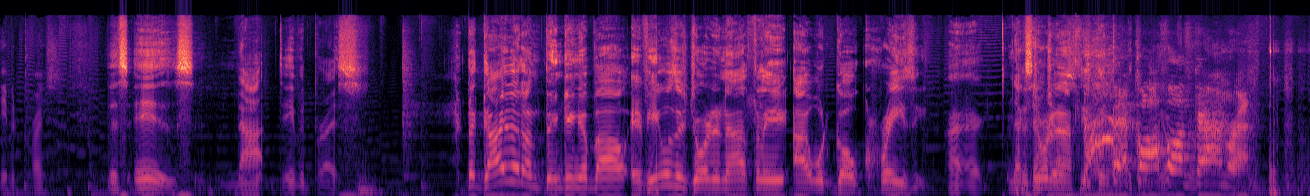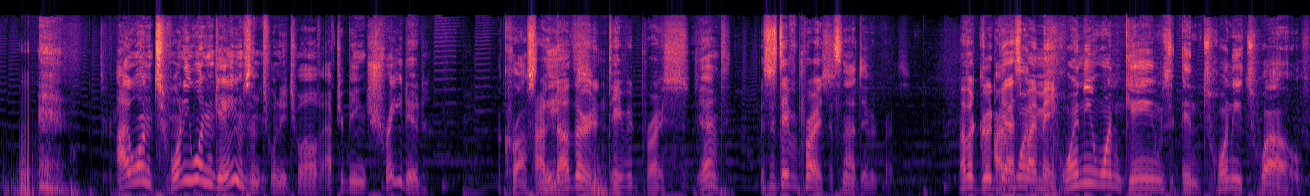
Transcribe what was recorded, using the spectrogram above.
David Price. This is not David Price. the guy that I'm thinking about, if he was a Jordan athlete, I would go crazy. I, I, Next Jordan interest? athlete thing. Back off off camera. I won 21 games in 2012 after being traded across leagues. Another David Price. Yeah, This is David Price. it's not David Price. Another good I guess won by me. 21 games in 2012.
